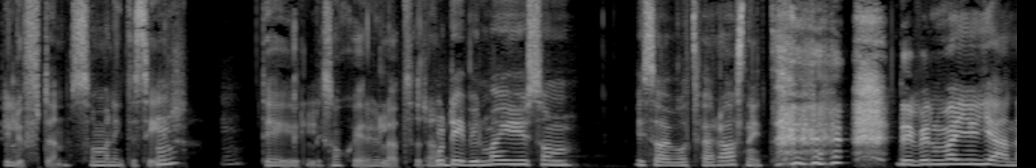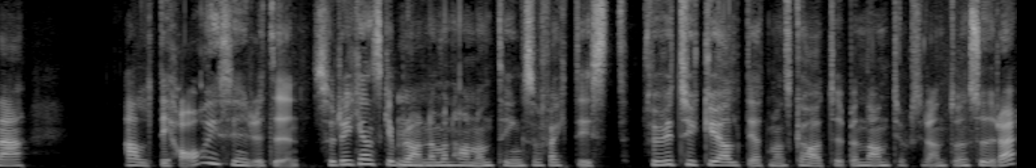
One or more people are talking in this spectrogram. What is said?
i luften som man inte ser. Mm. Det är ju liksom sker hela tiden. Och det vill man ju som vi sa i vårt förra avsnitt. det vill man ju gärna alltid ha i sin rutin. Så det är ganska bra Mm. när man har någonting som faktiskt... För vi tycker ju alltid att man ska ha typ en antioxidant och en syra.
